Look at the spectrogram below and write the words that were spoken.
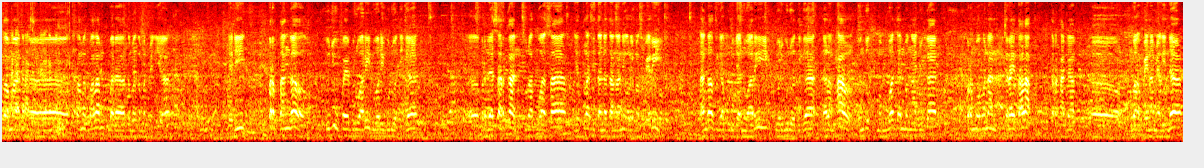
Selamat eh, selamat malam kepada teman-teman media. Jadi per tanggal 7 Februari 2023 eh, berdasarkan surat kuasa yang telah ditandatangani oleh Mas Ferry tanggal 30 Januari 2023 dalam hal untuk membuat dan mengajukan permohonan cerai talak terhadap eh, Mbak Vena Melinda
